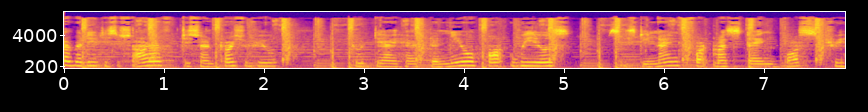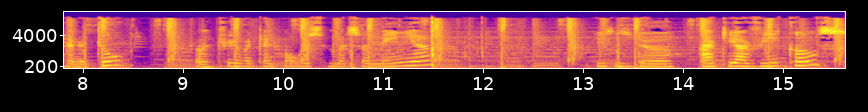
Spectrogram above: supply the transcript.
everybody, this is Arif, is Toys Review. Today I have the new Hot Wheels 69 Ford Mustang Boss 302 from 3 over 10 Horse Muscle Mania. This is the RTR vehicles.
